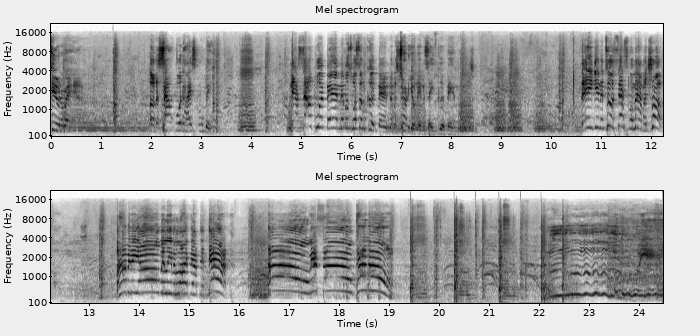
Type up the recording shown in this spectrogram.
funeral of the Southwood High School Band. Now, Southwood band members were some good band members. Turn to your neighbor and say, good band members. They ain't getting too a successful amount of trouble. But how many y'all believe in life after death? Oh, it's on! Come on! Ooh, yeah.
